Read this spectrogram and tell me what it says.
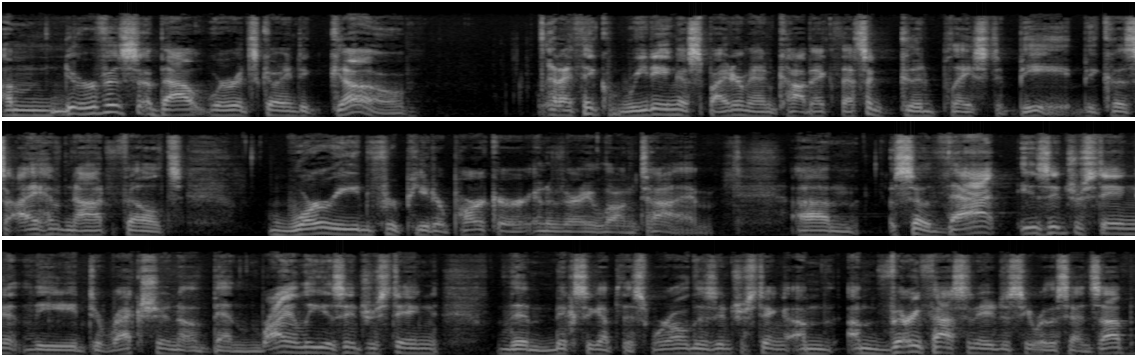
I'm nervous about where it's going to go. And I think reading a Spider-Man comic, that's a good place to be because I have not felt worried for Peter Parker in a very long time. Um, so that is interesting. The direction of Ben Riley is interesting. The mixing up this world is interesting. I'm I'm very fascinated to see where this ends up.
